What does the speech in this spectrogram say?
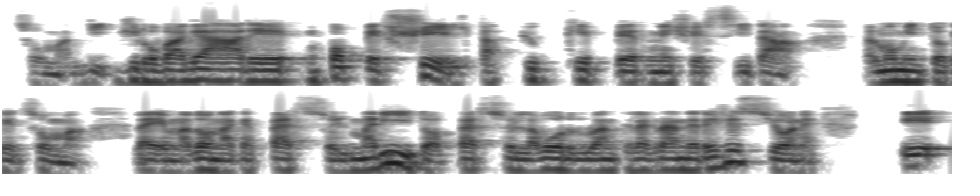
insomma, di girovagare un po' per scelta più che per necessità, dal momento che insomma lei è una donna che ha perso il marito, ha perso il lavoro durante la grande recessione e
